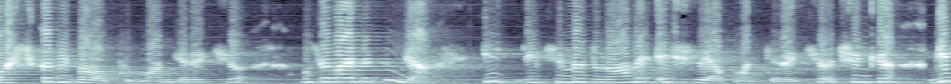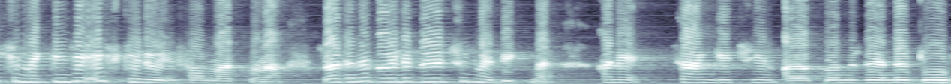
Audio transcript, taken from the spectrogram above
Başka bir bağ kurman gerekiyor. Bu sefer dedim ya ilk geçinme durağını eşle yapmak gerekiyor. Çünkü geçinmek deyince eş geliyor insanın aklına. Zaten hep öyle büyütülmedik mi? Hani sen geçin, ayaklarının üzerinde dur,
